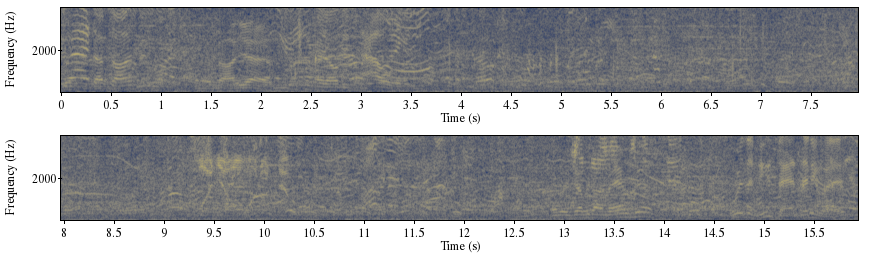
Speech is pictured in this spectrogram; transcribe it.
stretched. Stepped on? Not yet. Look at all these owls. Are we jumping on vans yet? We're the news vans, anyways.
